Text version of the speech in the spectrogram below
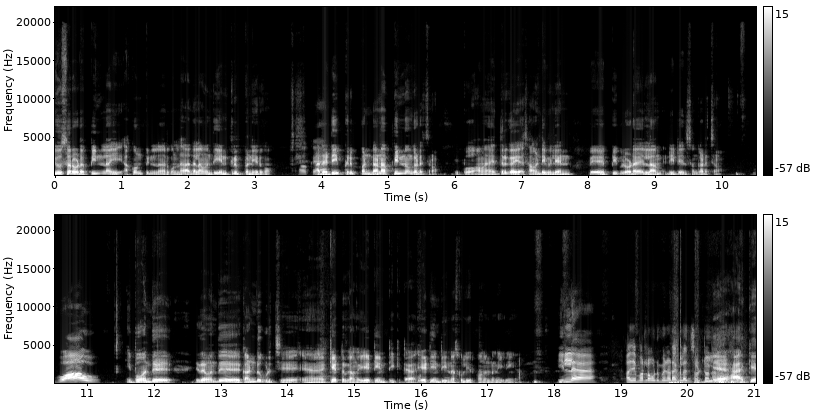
யூசரோட பின்லாம் அக்கௌண்ட் பின்லாம் இருக்கும்ல அதெல்லாம் வந்து என்கிரிப்ட் பண்ணியிருக்கோம் அதை டீப் கிரிப்ட் பண்ணிட்டானா பின்னும் கிடச்சிரும். இப்போ அவன் எடுத்திருக்க செவன்ட்டி மில்லியன் பீப்புளோட எல்லா டீட்டெயில்ஸும் கிடச்சிரும். வாவ் இப்போ வந்து இதை வந்து கண்டுபிடிச்சி கேட்டிருக்காங்க ஏடிஎன்டி கிட்ட. ஏடிஎன்டி என்ன சொல்லியிருப்பாங்கன்னு நினைக்கிறீங்க? இல்ல. அதே மாதிரிலாம் ஒண்ணுமே நடக்கலன்னு சொல்லிட்டாங்க இல்லையே ஹேக்கே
